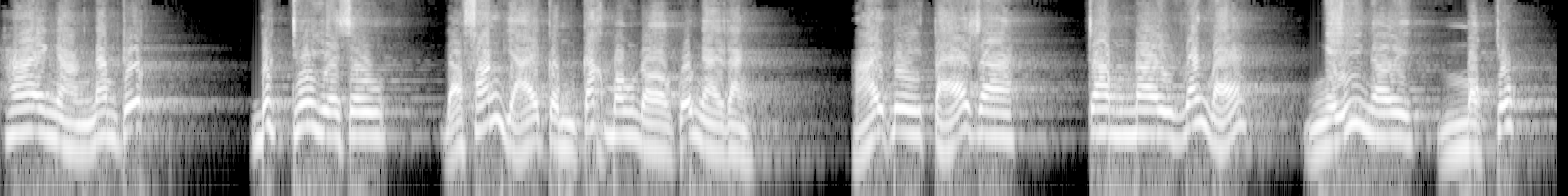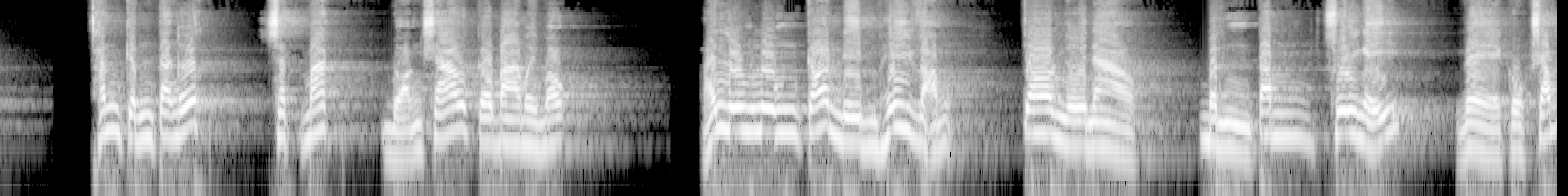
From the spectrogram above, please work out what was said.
hai ngàn năm trước, Đức Chúa Giêsu đã phán dạy cùng các môn đồ của Ngài rằng hãy đi tẻ ra trong nơi vắng vẻ, nghỉ ngơi một chút. Thánh Kinh Tăng Ước, sách mát đoạn 6 câu 31 Hãy luôn luôn có niềm hy vọng cho người nào bình tâm suy nghĩ về cuộc sống.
